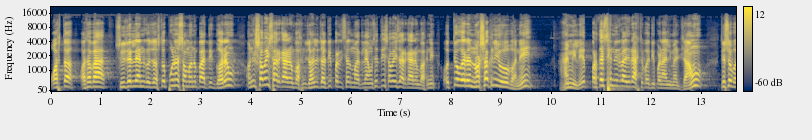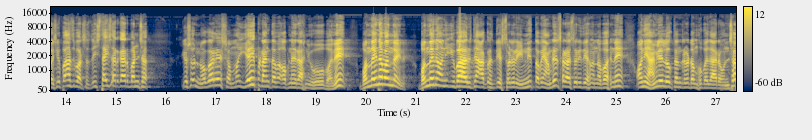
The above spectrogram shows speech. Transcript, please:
अस्त अथवा स्विजरल्यान्डको जस्तो पुनः समानुपातिक गरौँ अनि सबै सरकारमा बस्ने जसले जति प्रतिशत मत ल्याउँछ ती सबै सरकारमा बस्ने। त्यो गरेर नसक्ने हो भने हामीले प्रत्यक्ष निर्वाचित राष्ट्रपति प्रणालीमा जाउँ त्यसो भएपछि पाँच वर्ष चाहिँ स्थायी सरकार बन्छ। यसो नगरेसम्म यही प्रणाली तपाईँ अप्नाइराख्ने हो भने बन्दैन बन्दैन। बन्दैन अनि युवाहरू चाहिँ आक्रोश देश छोडेर हिँड्ने तपाईँ हाम्रै छोराछोरी देशमा नबस्ने अनि हामीले लोकतन्त्रको डम्फु बजाएर हुन्छ।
